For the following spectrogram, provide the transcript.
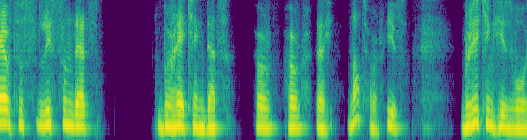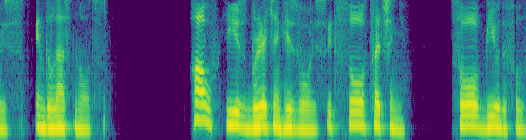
have to listen that breaking that her her uh, not her he's breaking his voice in the last notes. How he is breaking his voice. It's so touching so beautiful.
